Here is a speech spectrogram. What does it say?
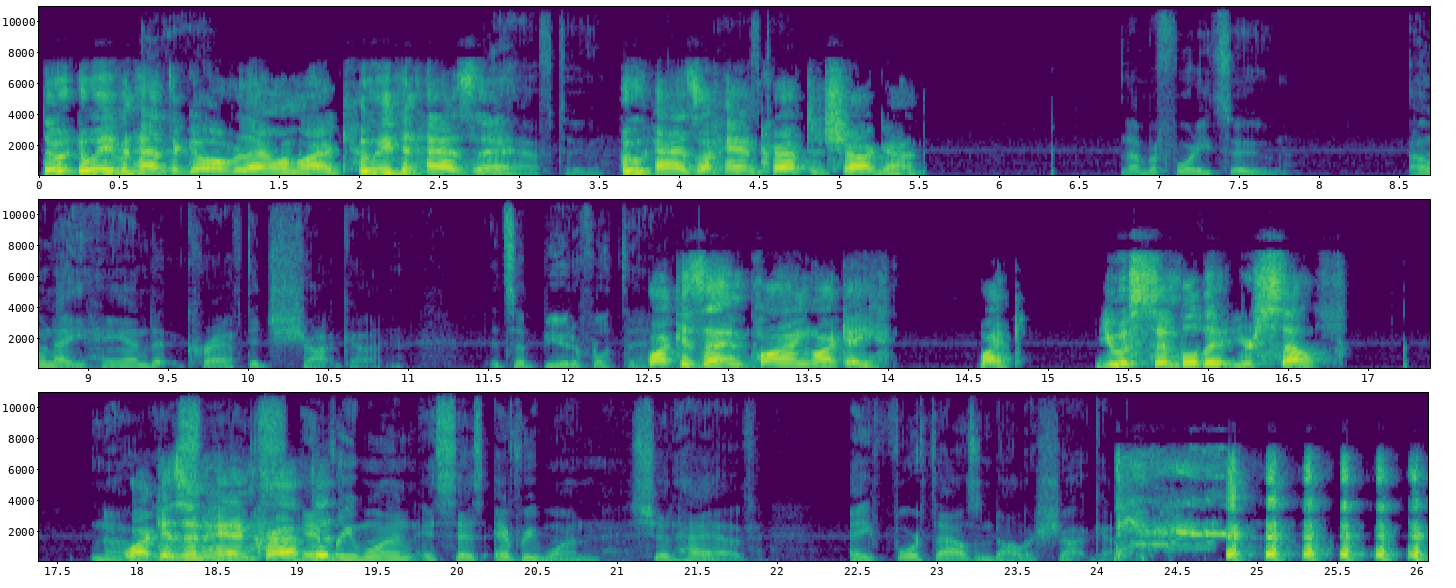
Do, do we even have to go over that one? Like, who even has that? we have to. Who has a handcrafted shotgun? Number forty-two. Own a handcrafted shotgun. It's a beautiful thing. Like, is that implying like a, like, you assembled it yourself? No, Like as in handcrafted? Everyone, it says everyone should have a four thousand dollar shotgun.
